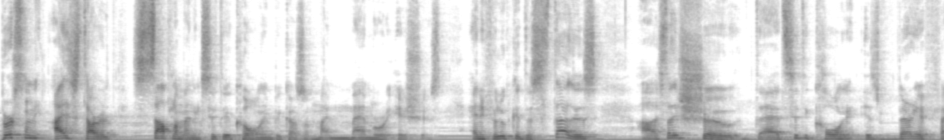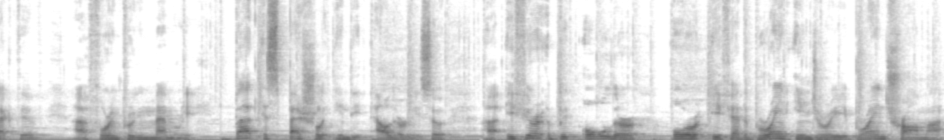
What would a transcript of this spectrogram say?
personally, I started supplementing acetylcholine because of my memory issues. And if you look at the studies, uh, studies show that acetylcholine is very effective uh, for improving memory, but especially in the elderly. So uh, if you're a bit older or if you had a brain injury, brain trauma,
